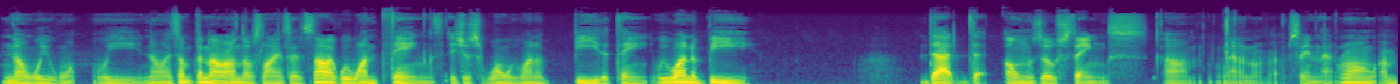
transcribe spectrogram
no, we want we no, it's something along those lines. It's not like we want things. It's just when we want to be the thing. We want to be that that owns those things um, I don't know if I'm saying that wrong. I'm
